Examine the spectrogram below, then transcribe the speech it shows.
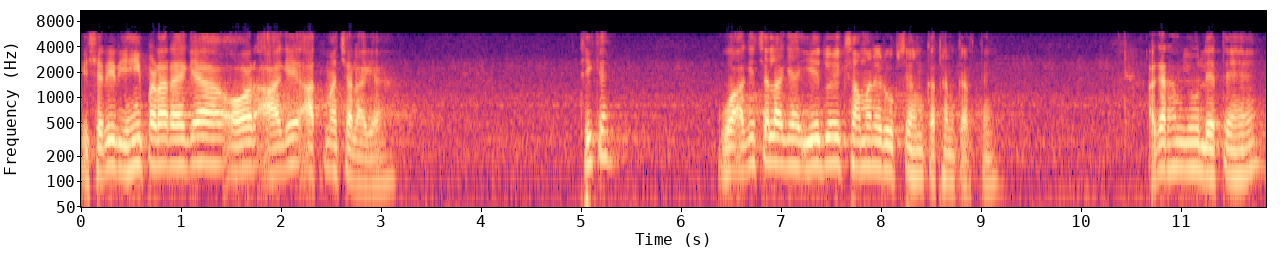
कि शरीर यहीं पड़ा रह गया और आगे आत्मा चला गया। ठीक है? वो आगे चला गया। ये जो एक सामान्य रूप से हम कथन करते हैं। अगर हम यूँ लेते हैं,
